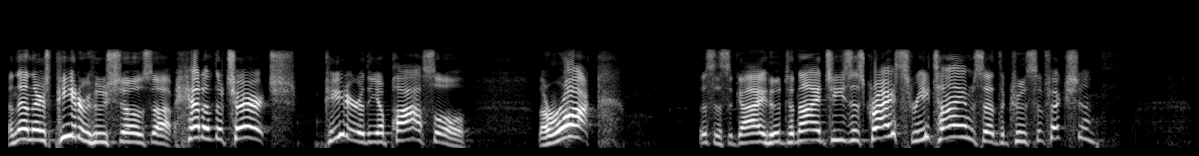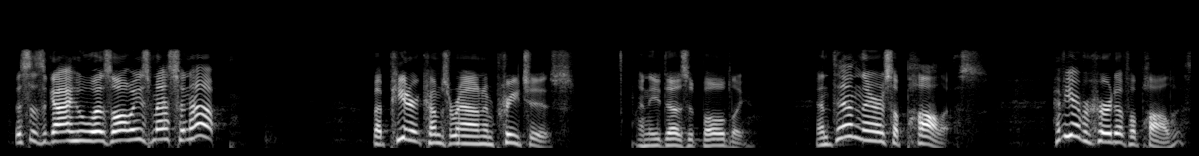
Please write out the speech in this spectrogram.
And then there's Peter who shows up, head of the church. Peter, the apostle, the rock. This is the guy who denied Jesus Christ three times at the crucifixion. This is the guy who was always messing up. But Peter comes around and preaches, and he does it boldly. And then there's Apollos. Have you ever heard of Apollos?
